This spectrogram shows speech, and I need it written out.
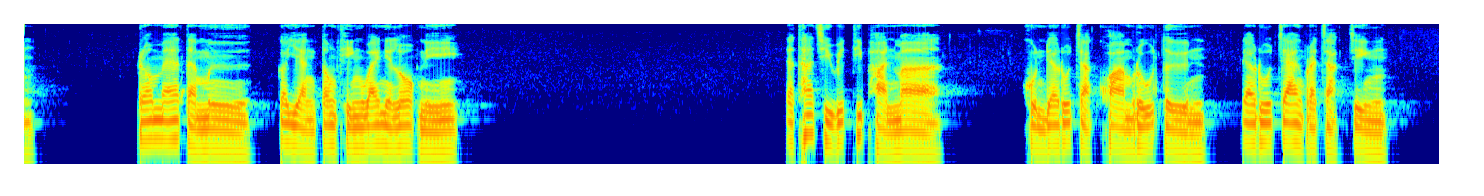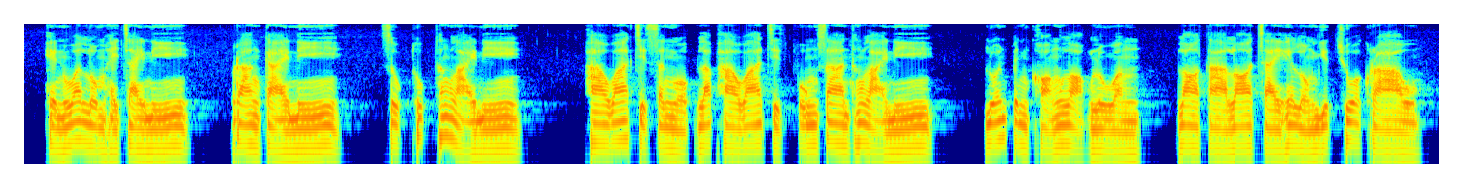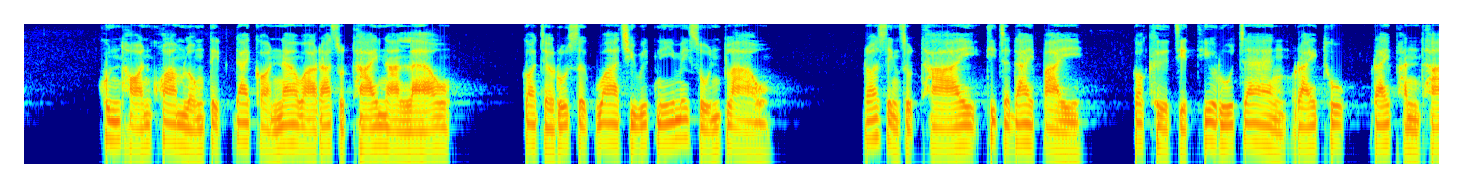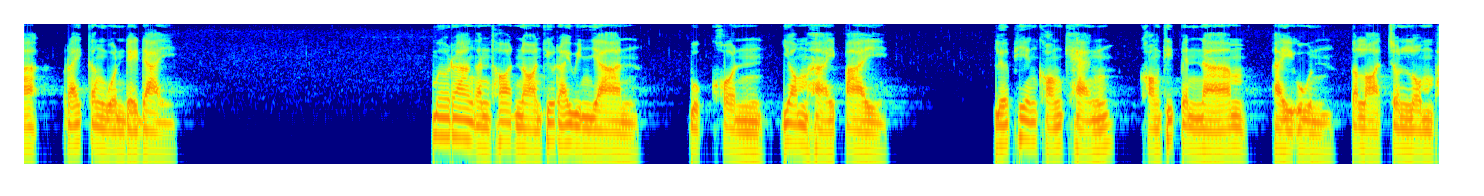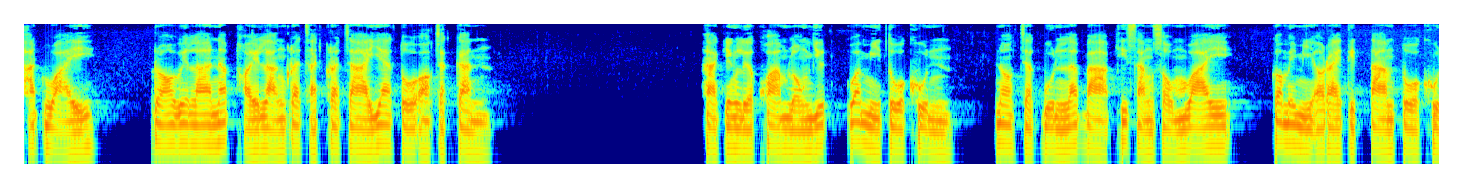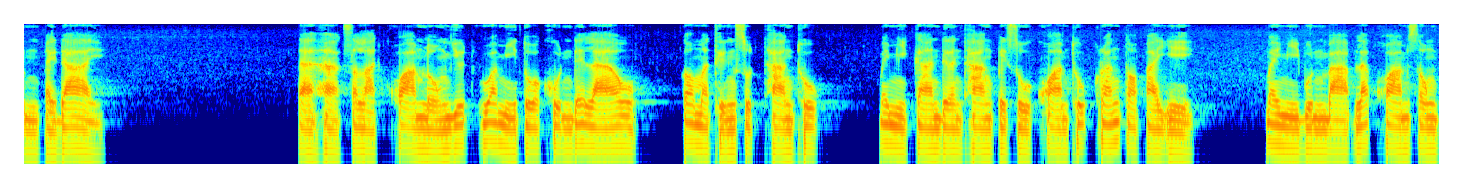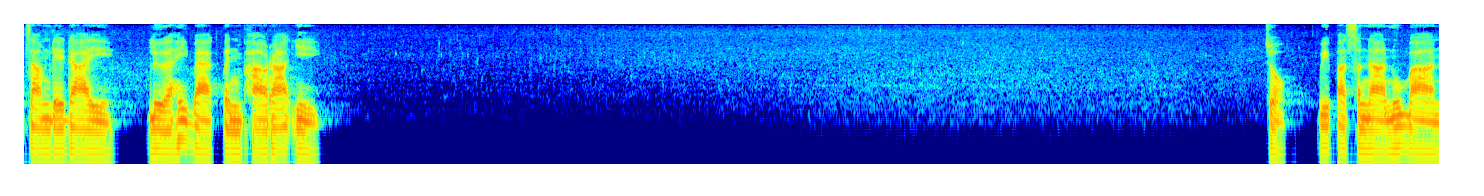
เพราะแม้แต่มือก็ยังต้องทิ้งไว้ในโลกนี้ แต่ถ้าชีวิตที่ผ่านมา คุณได้รู้จักความรู้ตื่น ได้รู้แจ้งประจักษ์จริง เห็นว่าลมหายใจนี้ ร่างกายนี้ สุขทุกข์ทั้งหลายนี้ ภาวะจิตสงบและภาวะจิตฟุ้งซ่านทั้งหลายนี้ ล้วนเป็นของหลอกลวง ล่อตาล่อใจให้หลงยึดชั่วคราว คุณถอนความหลงติดได้ก่อนหน้าวาระสุดท้ายนานแล้ว ก็จะรู้สึกว่าชีวิตนี้ไม่สูญเปล่า เพราะสิ่งสุดท้ายที่จะได้ไป ก็คือจิตที่รู้แจ้ง ไร้ทุกข์ ไร้พันธะ ไร้กังวลใด ๆ เมื่อร่างอันทอดนอนที่ไร้วิญญาณ บุคคลย่อมหายไป เหลือเพียงของแข็งของที่เป็นน้ำไออุ่น ตลอดจนลมพัดไหว รอเวลานับถอยหลังกระจัดกระจายแยกตัวออกจากกัน หากยังเหลือความหลงยึดว่ามีตัวคุณ นอกจากบุญและบาปที่สั่งสมไว้ก็ไม่มีอะไรติดตามตัวคุณไปได้ แต่หากสลัดความหลงยึดว่ามีตัวคุณได้แล้ว ก็มาถึงสุดทางทุกข์ ไม่มีการเดินทางไปสู่ความทุกข์ครั้งต่อไปอีก ไม่มีบุญบาปและความทรงจำใด ๆ เหลือให้แบกเป็นภาระอีก จบวิปัสสนานุบาล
